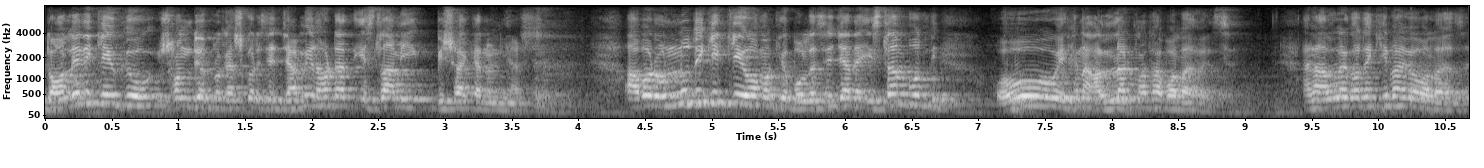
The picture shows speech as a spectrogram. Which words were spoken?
দলেরই কেউ কেউ সন্দেহ প্রকাশ করেছে, জামিল হঠাৎ ইসলামী বিষয় কেন নিয়ে আসছে আবার অন্যদিকে কেউ আমাকে বলেছে যারা ইসলামপন্থী, ও, এখানে আল্লাহর কথা বলা হয়েছে। আর আল্লাহর কথা কীভাবে বলা হয়েছে?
